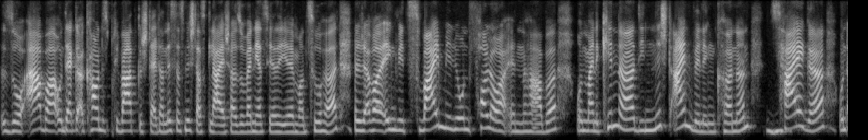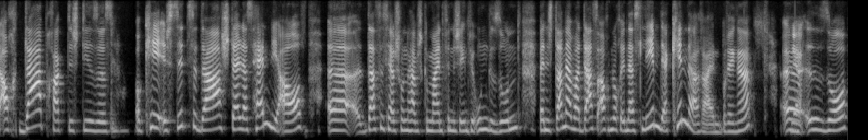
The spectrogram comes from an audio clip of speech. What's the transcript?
So, aber, und der Account ist privat gestellt, dann ist das nicht das Gleiche. Also wenn jetzt hier jemand zuhört, wenn ich aber irgendwie zwei Millionen FollowerInnen habe und meine Kinder, die nicht einwilligen können, mhm. zeige und auch da praktisch dieses, okay, ich sitze da, stell das Handy auf, äh, das ist ja schon, habe ich gemeint, finde ich irgendwie ungesund. Wenn ich dann aber das auch noch in das Leben der Kinder reinbringe, äh, ja. so,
